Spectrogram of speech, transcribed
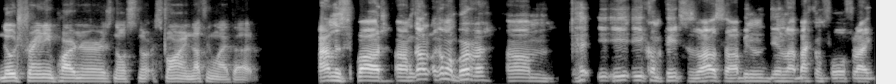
No training partners, no sparring, nothing like that. I'm inspired. Um, got, I got my brother. Um, he, he, he, competes as well, so I've been doing like back and forth, like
